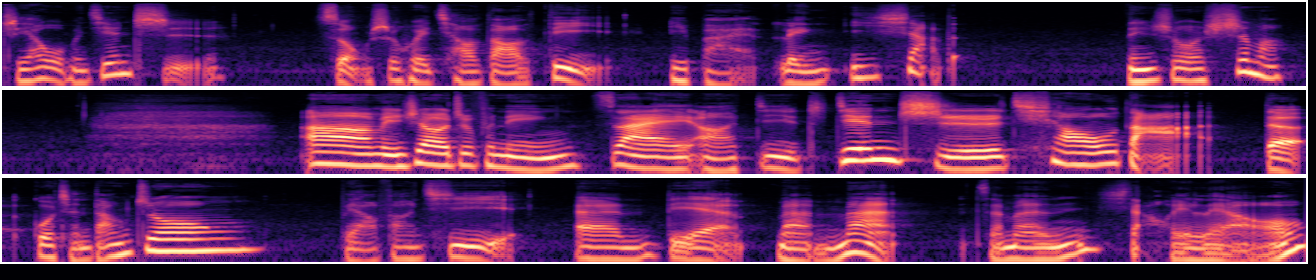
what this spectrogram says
只要我们坚持，总是会敲到第一百零一下的。您说是吗？啊，美秀祝福您在啊坚坚持敲打的过程当中。不要放弃，恩典满满，咱们下回聊。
